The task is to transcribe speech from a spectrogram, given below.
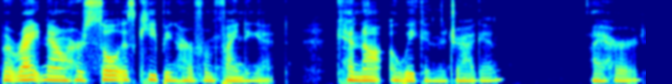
but right now her soul is keeping her from finding it. Cannot awaken the dragon. I heard.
